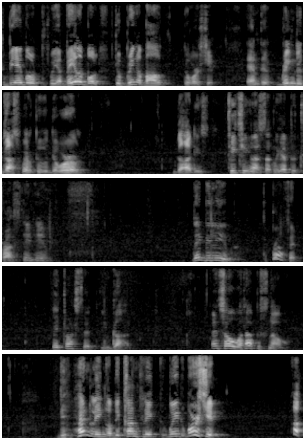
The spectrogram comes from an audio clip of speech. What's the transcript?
to be able to be available to bring about the worship and to bring the gospel to the world. God is teaching us that we have to trust in Him. They believe the prophet. They trusted in God. And so what happens now? The handling of the conflict with worship. Huh.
